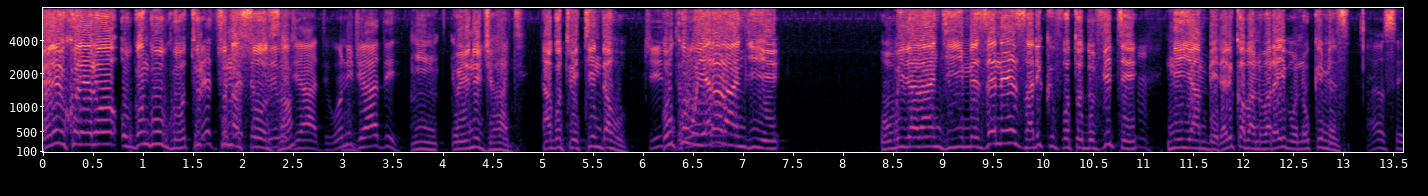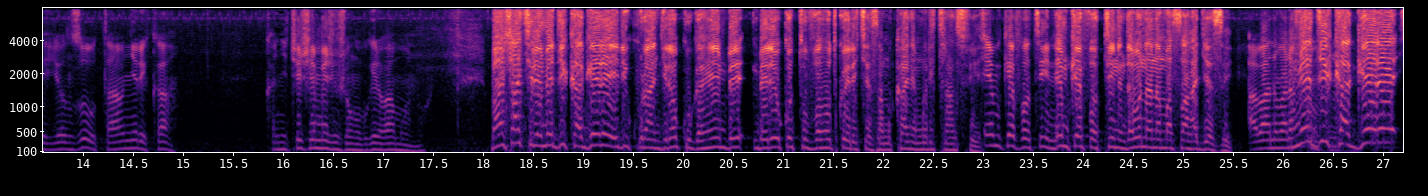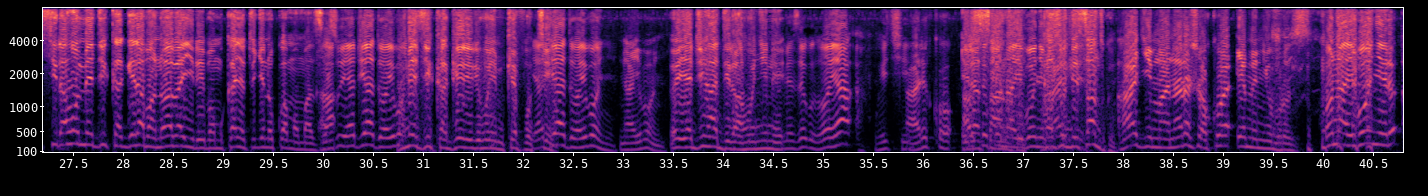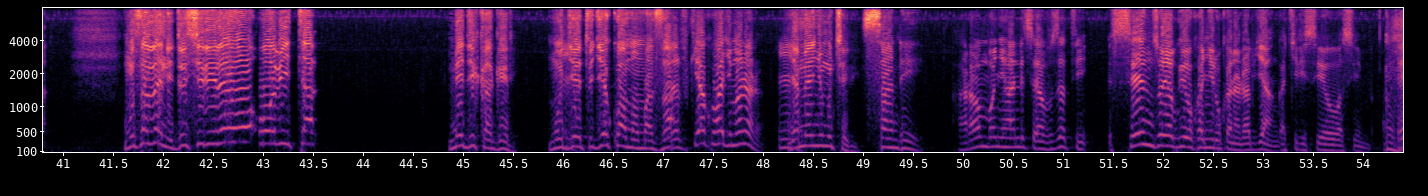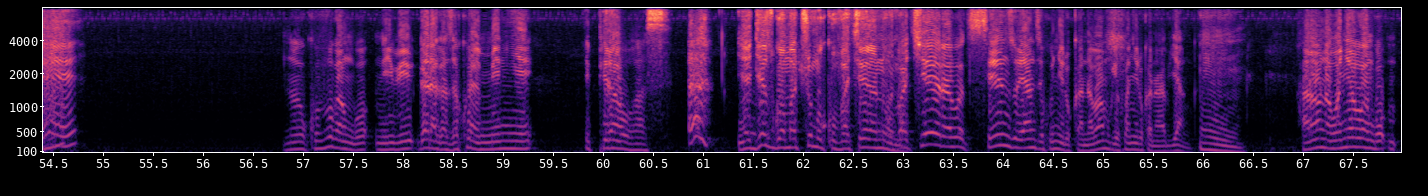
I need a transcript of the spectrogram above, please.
Mbere yuko rero ubwo ngubwo tunasoza uwo ni jihadi. Mm, uyu ni jihadi. Ntabwo tuyitindaho. Kuko ubu yararangiye. Ubu irarangiye imeze neza ariko ifoto dufite ni iya mbere. Ariko abantu barayibona uko imeze. Ayo se iyo nzu utanyereka. Kanyicishemo ijisho nkubwire wa muntu. we banshakire Meddy Kagere iri kurangiraho ku gahembe mbere yuko tuvaho twerekeza mu kanya muri transfer. MK14 MK14 ndabona n'amasaha ageze. Barafunze Kagere shyiraho Meddy Kagere abantu baba bayireba mu kanya tujye no kwamamaza. Meddy Kagere iriho ya MK14 jihadi wayibonye? Nayibonye. Eh, ya jihad iri aho nyine. Irasanzwe. ntisanzwe. Haji imana arashobora kuba yamennye uburozi. Ko nayibonye? Museveni dushyirireho uwo bita Meddy Kagere. Mu gihe tugiye kwamamaza arafikiye ko haji manara. Yamenye umuceri. Sunday. Hari aho mbonye handitse yavuze ati senzo yabwiwe ko anyirukana arabyanga akiri CEO wa simba. Eh? Ni ukuvuga ngo ni ibigaragaza ko yamennye ipirawu hasi. Yagezwe amacumu kuva kera kuva none kera bati, senzo yanze kunyirukana bambwiye ko anyirukana arabyanga. Mm. aho nabonye avuga ngo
